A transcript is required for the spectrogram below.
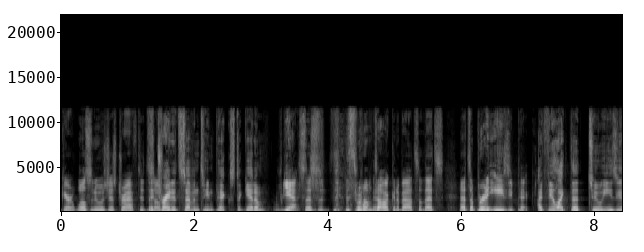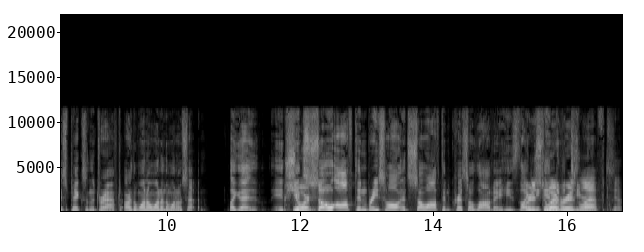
Garrett Wilson, who was just drafted. they so traded 17 picks to get him. Yes, this is, this is what I'm Yeah. talking about. So that's that's a pretty easy pick. I feel like the two easiest picks in the draft are the 101 and the 107. Like that, it, Sure. it's so often Breece Hall and so often Chris Olave. He's like or the just end of whoever the is tier. left. Yeah.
